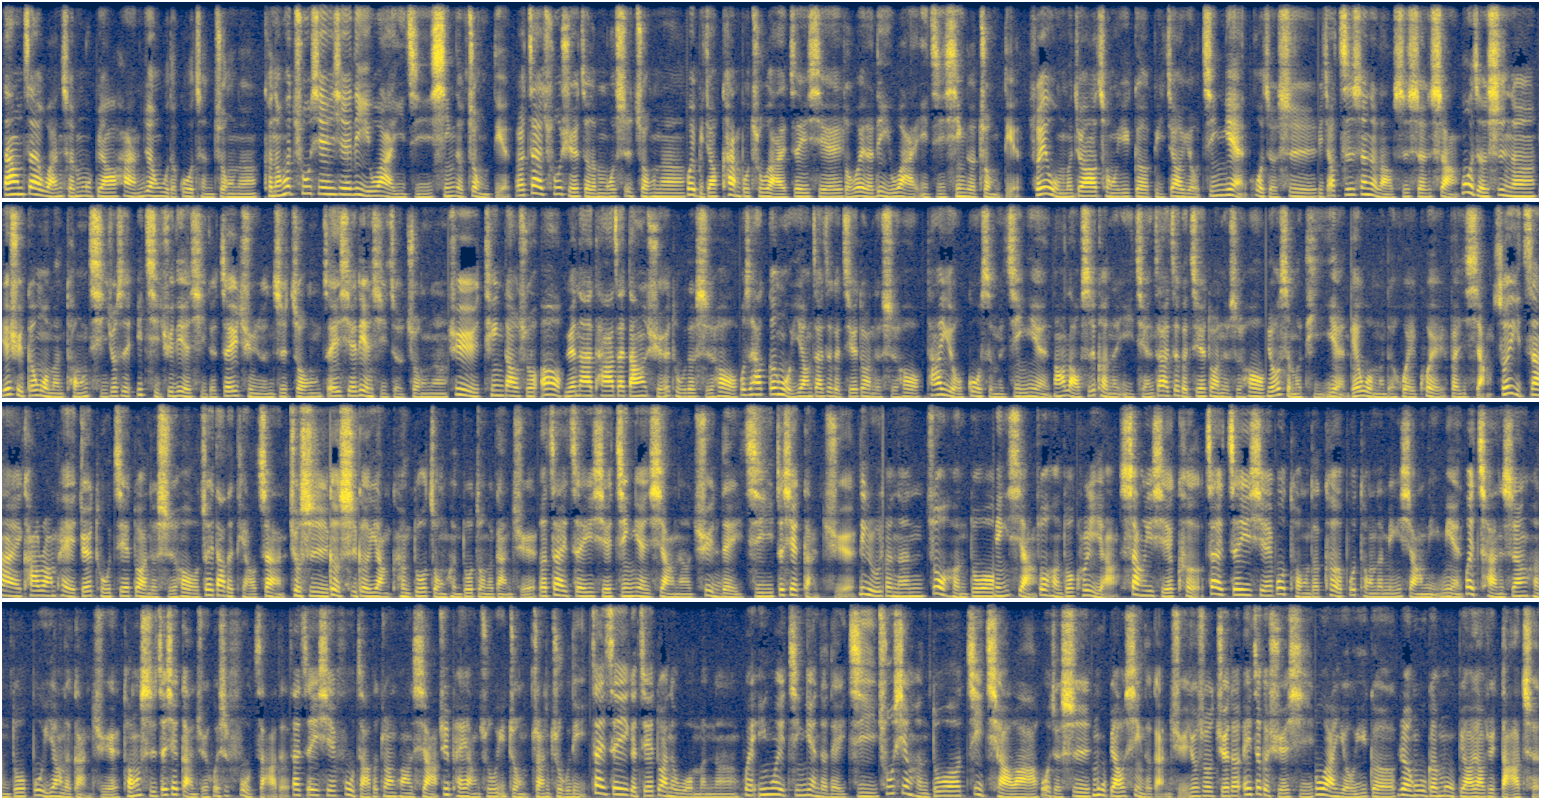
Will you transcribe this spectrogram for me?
当在完成目标和任务的过程中呢，可能会出现一些例外以及新的重点。而在初学者的模式中呢，会比较看不出来这一些所谓的例外以及新的重点。所以，我们就要从一个比较有经验或者是比较资深的老师身上，或者是呢，也许跟我们同期就是一起去练习的这一群人之中，这一些练习者中呢。去听到说哦，原来他在当学徒的时候，或是他跟我一样在这个阶段的时候，他有过什么经验？然后老师可能以前在这个阶段的时候有什么体验，给我们的回馈分享。所以在 c a r o n Pay 学徒阶段的时候，最大的挑战就是各式各样、很多种、很多种的感觉。而在这一些经验下呢，去累积这些感觉，例如可能做很多冥想，做很多 Kriya，上一些课，在这一些不同。同的课，不同的冥想里面会产生很多不一样的感觉，同时这些感觉会是复杂的，在这一些复杂的状况下去培养出一种专注力。在这一个阶段的我们呢，会因为经验的累积，出现很多技巧啊，或者是目标性的感觉，就是说觉得哎，这个学习突然有一个任务跟目标要去达成。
